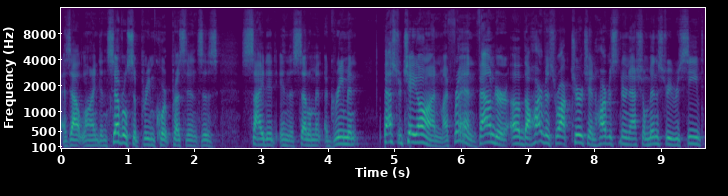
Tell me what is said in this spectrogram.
as outlined in several Supreme Court precedents cited in the settlement agreement. Pastor Che Ahn, my friend, founder of the Harvest Rock Church and Harvest International Ministry, received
